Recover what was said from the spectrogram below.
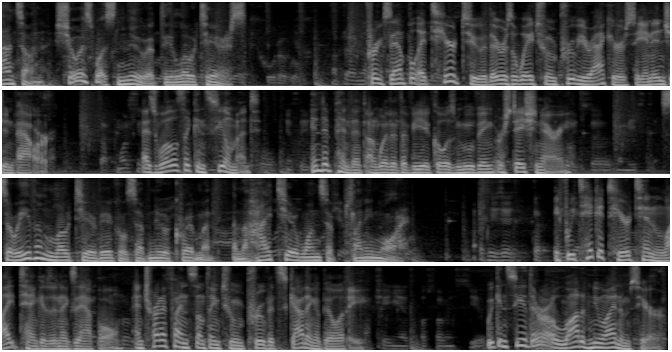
Anton, show us what's new at the low tiers. For example, at Tier 2, there is a way to improve your accuracy and engine power, as well as the concealment, independent on whether the vehicle is moving or stationary. So even low-tier vehicles have new equipment, and the high-tier ones have plenty more. If we take a Tier 10 light tank as an example and try to find something to improve its scouting ability, we can see there are a lot of new items here.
